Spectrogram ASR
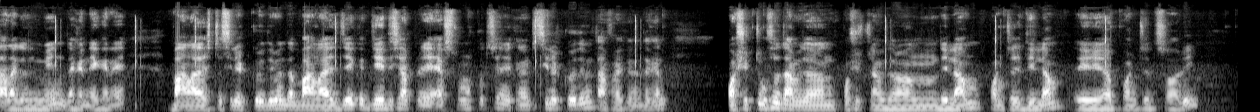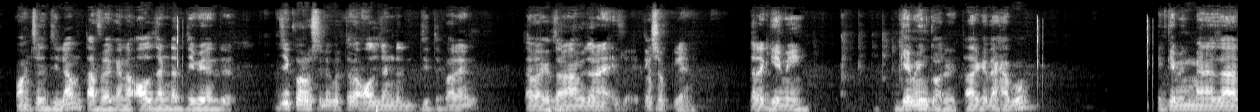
তারা কিন্তু মেন দেখেন এখানে বাংলাদেশটা সিলেক্ট করে দেবেন, তা বাংলাদেশ যে যে দেশে আপনি অ্যাপস প্রমোট করছেন এখানে সিলেক্ট করে দেবেন, তারপর এখানে দেখেন পঁয়ষট্টি বছর আমি ধরুন, পঁয়ষট্টি আমি ধরুন দিলাম, পঞ্চাশ দিলাম এই পঞ্চাশ সরি পঞ্চাশ দিলাম, তারপর এখানে অল জেন্ডার দিবেন। যে কোনো সিলেক্ট করতে পারেন অল জেন্ডার দিতে পারেন। তারপর ধরুন আমি ধরেন ক্লাস অফ প্লেন যারা গেমিং গেমিং করে, তাদেরকে দেখাবো। গেমিং ম্যানেজার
